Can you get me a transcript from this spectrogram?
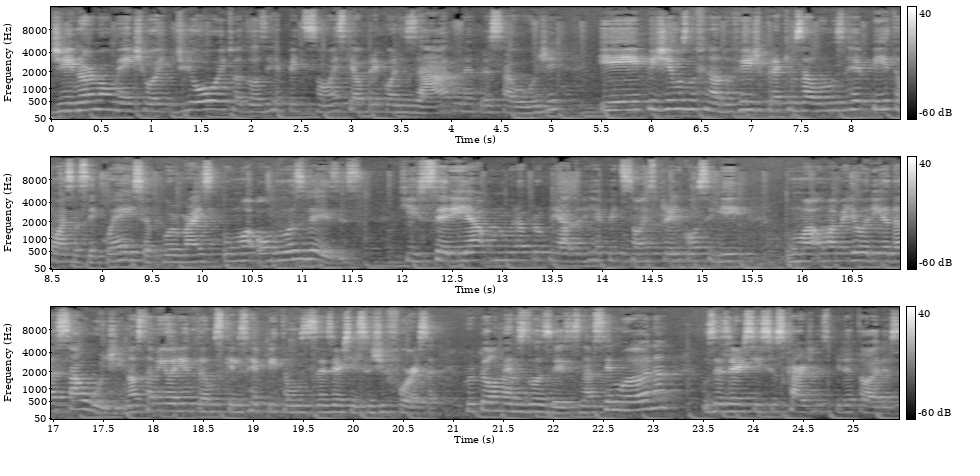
de normalmente 8, de 8 a 12 repetições, que é o preconizado né, para a saúde, e pedimos no final do vídeo para que os alunos repitam essa sequência por mais uma ou duas vezes, que seria o número apropriado de repetições para ele conseguir uma, uma melhoria da saúde. Nós também orientamos que eles repitam os exercícios de força por pelo menos duas vezes na semana, os exercícios cardiorrespiratórios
